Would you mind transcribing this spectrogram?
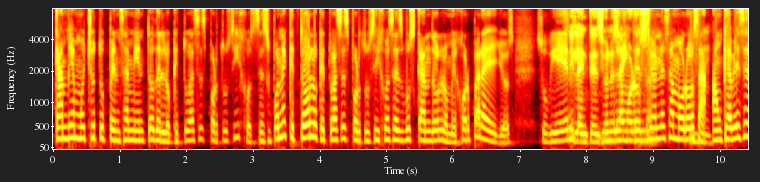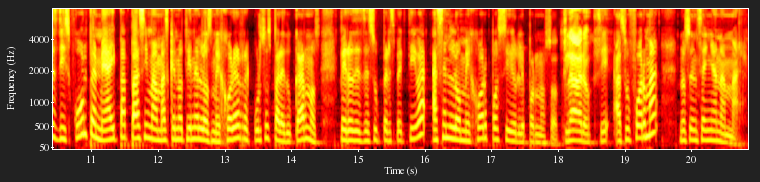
cambia mucho tu pensamiento de lo que tú haces por tus hijos. Se supone que todo lo que tú haces por tus hijos es buscando lo mejor para ellos, su bien. Sí, la intención es la amorosa. intención es amorosa, aunque a veces, discúlpenme, hay papás y mamás que no tienen los mejores recursos para educarnos, pero desde su perspectiva hacen lo mejor posible por nosotros. Claro. ¿sí? A su forma nos enseñan a amar.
